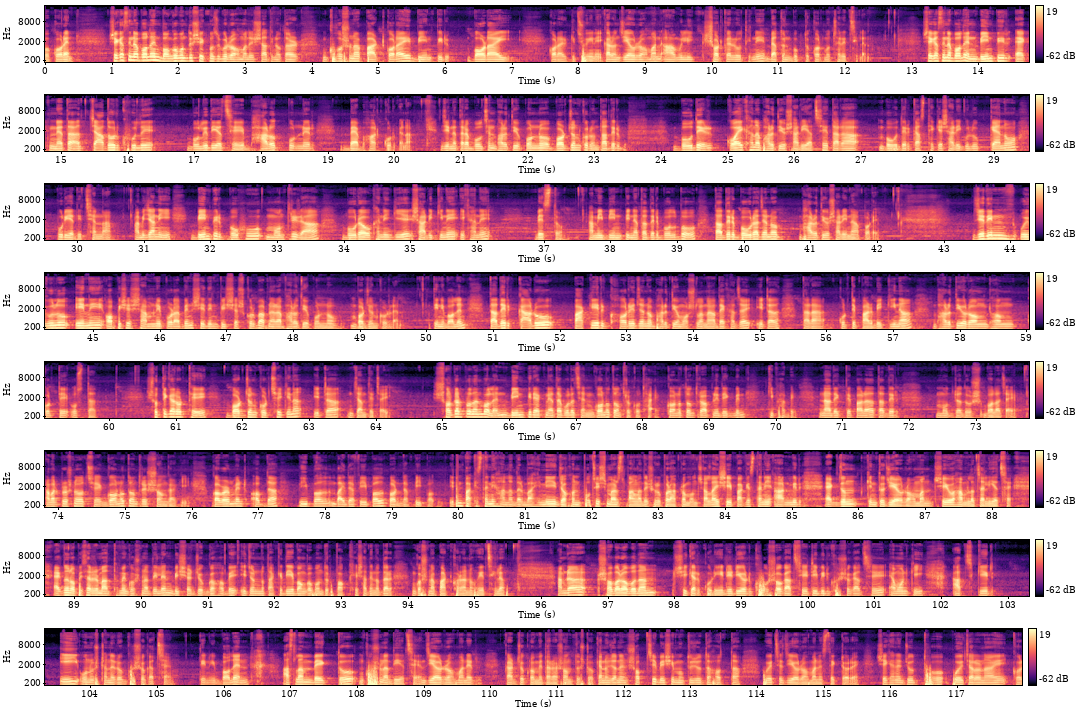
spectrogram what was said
মন্তব্য করেন। শেখ হাসিনা বলেন, বঙ্গবন্ধু শেখ মুজিবুর রহমানের স্বাধীনতার ঘোষণা পাঠ করায় বিএনপির বড়াই করার কিছুই নেই, কারণ জিয়াউর রহমান আওয়ামী লীগ সরকারের অধীনে বেতনভুক্ত কর্মচারী ছিলেন। শেখ হাসিনা বলেন, বিএনপির এক নেতা চাদর খুলে বলে দিয়েছে, ভারত পণ্যের ব্যবহার করবে না। যে নেতারা বলছেন, ভারতীয় পণ্য বর্জন করুন, তাদের বউদের কয়খানা ভারতীয় শাড়ি আছে, তারা বউদের কাছ থেকে শাড়িগুলো কেন পুড়িয়ে দিচ্ছেন না। আমি জানি বিএনপির বহু মন্ত্রীরা বউরা ওখানে গিয়ে শাড়ি কিনে এখানে ব্যস্ত। আমি বিএনপি নেতাদের বলব, তাদের বউরা যেন ভারতীয় শাড়ি না পরে। যেদিন ওইগুলো এনে অফিসের সামনে পড়াবেন, সেদিন বিশ্বাস করব আপনারা ভারতীয় পণ্য বর্জন করলেন। তিনি বলেন, তাদের কারও পাকের ঘরে যেন ভারতীয় মশলা না দেখা যায়, এটা তারা করতে পারবে কি না, ভারতীয় রং ঢং করতে ওস্তাদ। সত্যিকার অর্থে বর্জন করছে কিনা এটা জানতে চাই। সরকার প্রধান বলেন, বিএনপির এক নেতা বলেছেন, গণতন্ত্র কোথায়? গণতন্ত্র আপনি দেখবেন কীভাবে? না দেখতে পারা তাদের মুদ্রাদোষ বলা যায়। আমার প্রশ্ন হচ্ছে, গণতন্ত্রের সংজ্ঞা কী? Government of the people by the people for the people ইতিন Pakistani হানাদার বাহিনী যখন পঁচিশ মার্চ বাংলাদেশের উপর আক্রমণ চালায়, সেই পাকিস্তানি আর্মির একজন কিন্তু জিয়াউর রহমান, সেও হামলা চালিয়েছে। একজন অফিসারের মাধ্যমে ঘোষণা দিলেন বিশ্বাসযোগ্য হবে। এজন্য তাকে দিয়ে বঙ্গবন্ধুর পক্ষে স্বাধীনতার ঘোষণা পাঠ করানো হয়েছিল। আমরা সবার অবদান স্বীকার করি। রেডিওর ঘোষক আছে, টিভির ঘোষক আছে, এমনকি আজকের এই অনুষ্ঠানেরও ঘোষক আছে। তিনি বলেন আসলাম বেগ তো ঘোষণা দিয়েছে। জিয়াউর রহমানের কার্যক্রমে তারা সন্তুষ্ট। কেন জানেন? সবচেয়ে বেশি মুক্তিযোদ্ধা হত্যা হয়েছে জিয়াউর রহমানের সেক্টরে। সেখানে যুদ্ধ পরিচালনায় করে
